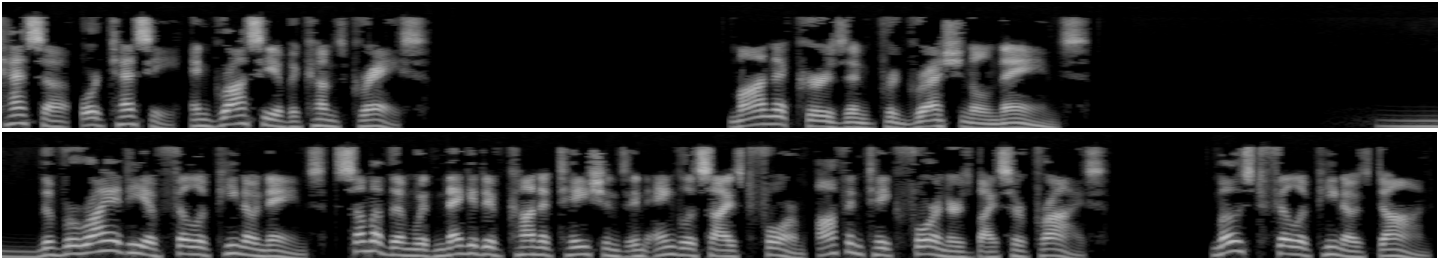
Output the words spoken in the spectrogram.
Tessa, or Tessie, and Gracia becomes Grace. Monikers and progressional names The variety of Filipino names, some of them with negative connotations in anglicized form, often take foreigners by surprise. Most Filipinos don't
